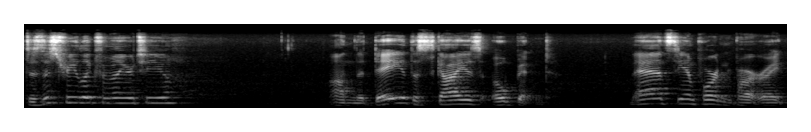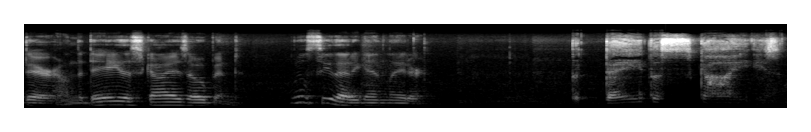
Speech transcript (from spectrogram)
Does this tree look familiar to you? On the day the sky is opened. That's the important part right there. On the day the sky is opened. We'll see that again later. The day the sky is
